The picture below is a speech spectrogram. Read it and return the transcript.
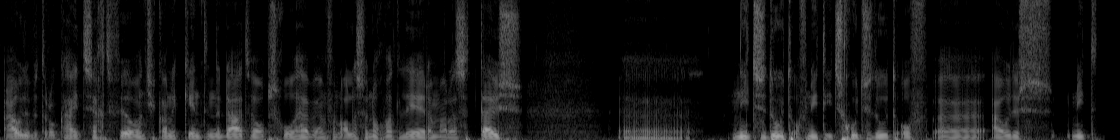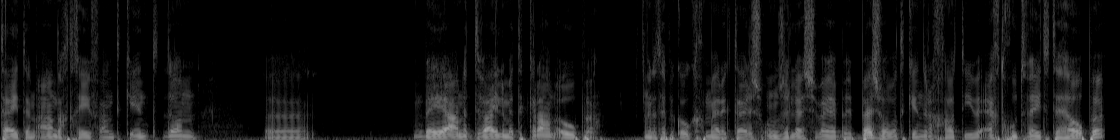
Ouderbetrokkenheid zegt veel, want je kan een kind inderdaad wel op school hebben en van alles en nog wat leren. Maar als het thuis eh, niets doet of niet iets goeds doet, of eh, ouders niet de tijd en aandacht geven aan het kind, dan eh, ben je aan het dweilen met de kraan open. En dat heb ik ook gemerkt tijdens onze lessen. Wij hebben best wel wat kinderen gehad die we echt goed weten te helpen.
